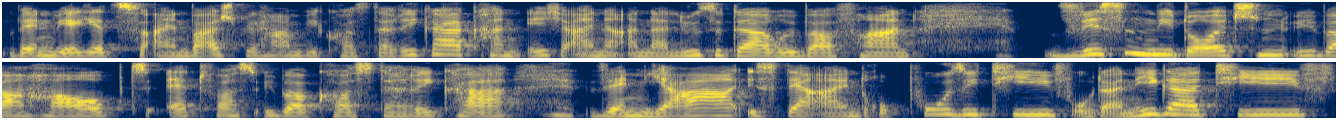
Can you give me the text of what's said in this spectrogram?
Wenn wir jetzt ein Beispiel haben wie Costa Rica, kann ich eine Analyse darüber fahren, Wissen die Deutschen überhaupt etwas über Costa Rica? Wenn ja, ist der Eindruck positiv oder negativ?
